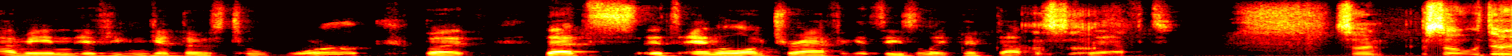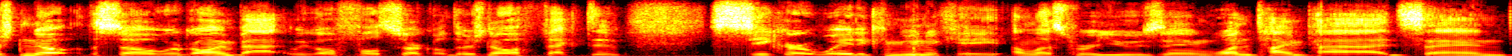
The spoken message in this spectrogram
I mean, if you can get those to work, but that's it's analog traffic. It's easily picked up and So- sniffed. So, so there's no. So we're going back. We go full circle. There's no effective secret way to communicate unless we're using one-time pads and.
